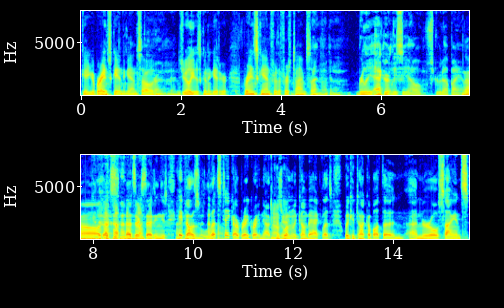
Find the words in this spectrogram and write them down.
get your brain scanned again. So, Right. and Julia's going to get her brain scanned for the first time. So, Right, I can really accurately see how screwed up I am. No, that's that's exciting news. Hey, fellas, let's take our break right now because Okay. when we come back, let's we can talk about the uh, neuroscience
